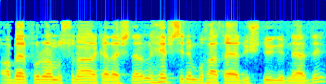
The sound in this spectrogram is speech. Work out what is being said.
haber programı sunan arkadaşların hepsinin bu hataya düştüğü günlerdi.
